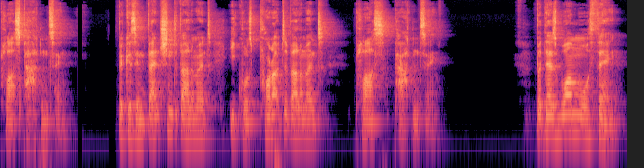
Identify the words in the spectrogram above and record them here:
plus patenting. Because invention development equals product development plus patenting. But there's one more thing.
